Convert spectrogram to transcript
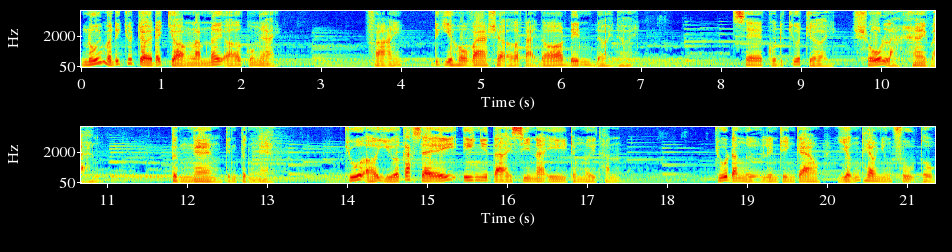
Núi mà Đức Chúa Trời đã chọn làm nơi ở của Ngài. Phải, Đức Giê-hô-va sẽ ở tại đó đến đời đời. Xe của Đức Chúa Trời số là hai vạn, từng ngàn trên từng ngàn. Chúa ở giữa các xe ấy y như tại Sinai trong nơi thánh. Chúa đã ngự lên trên cao dẫn theo những phu tù.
